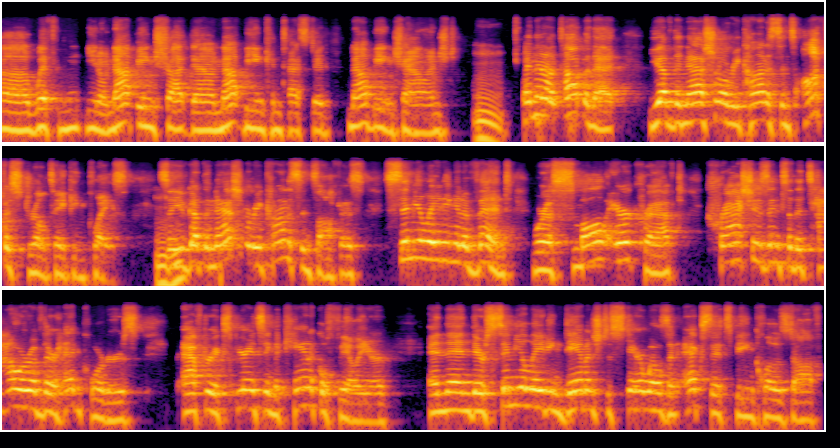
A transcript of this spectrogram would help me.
uh, with you know not being shot down, not being contested, not being challenged. Mm. And then on top of that, you have the National Reconnaissance Office drill taking place. Mm-hmm. So you've got the National Reconnaissance Office simulating an event where a small aircraft crashes into the tower of their headquarters after experiencing mechanical failure. And then they're simulating damage to stairwells and exits being closed off,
